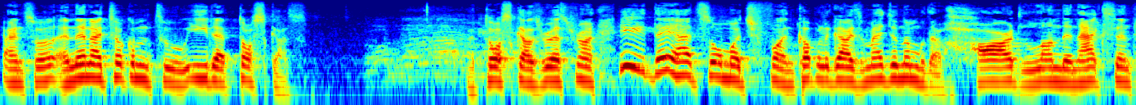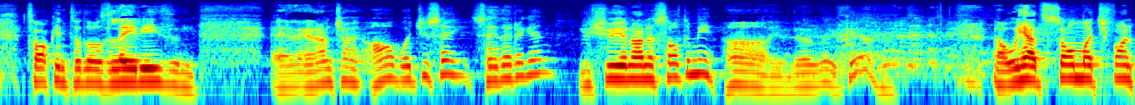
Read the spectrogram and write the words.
And, so, and then I took them to eat at Tosca's. At Tosca's restaurant. He, they had so much fun. A couple of guys, imagine them with a hard London accent talking to those ladies. And, and, and I'm trying, oh, what'd you say? Say that again? You sure you're not insulting me? Oh, yeah. no, we had so much fun.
